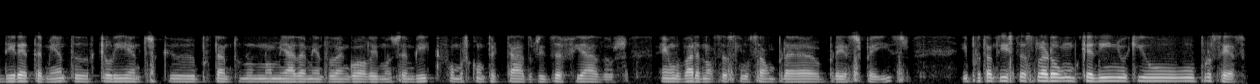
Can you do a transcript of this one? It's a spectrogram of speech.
diretamente de clientes que, portanto, nomeadamente de Angola e Moçambique, fomos contactados e desafiados em levar a nossa solução para, para esses países e, portanto, isto acelerou um bocadinho aqui o, processo.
